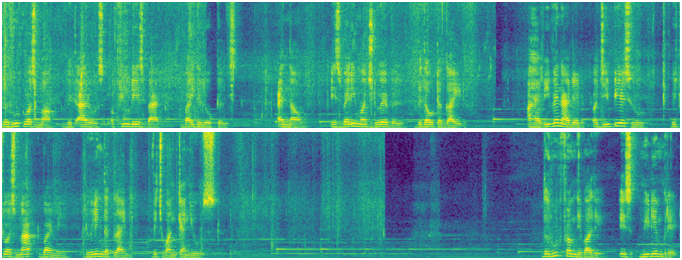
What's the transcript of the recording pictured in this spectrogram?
the route was marked with arrows a few days back by the locals and now is very much doable without a guide. I have even added a GPS route which was mapped by me during the climb which one can use. The route from Nevali is medium grade.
